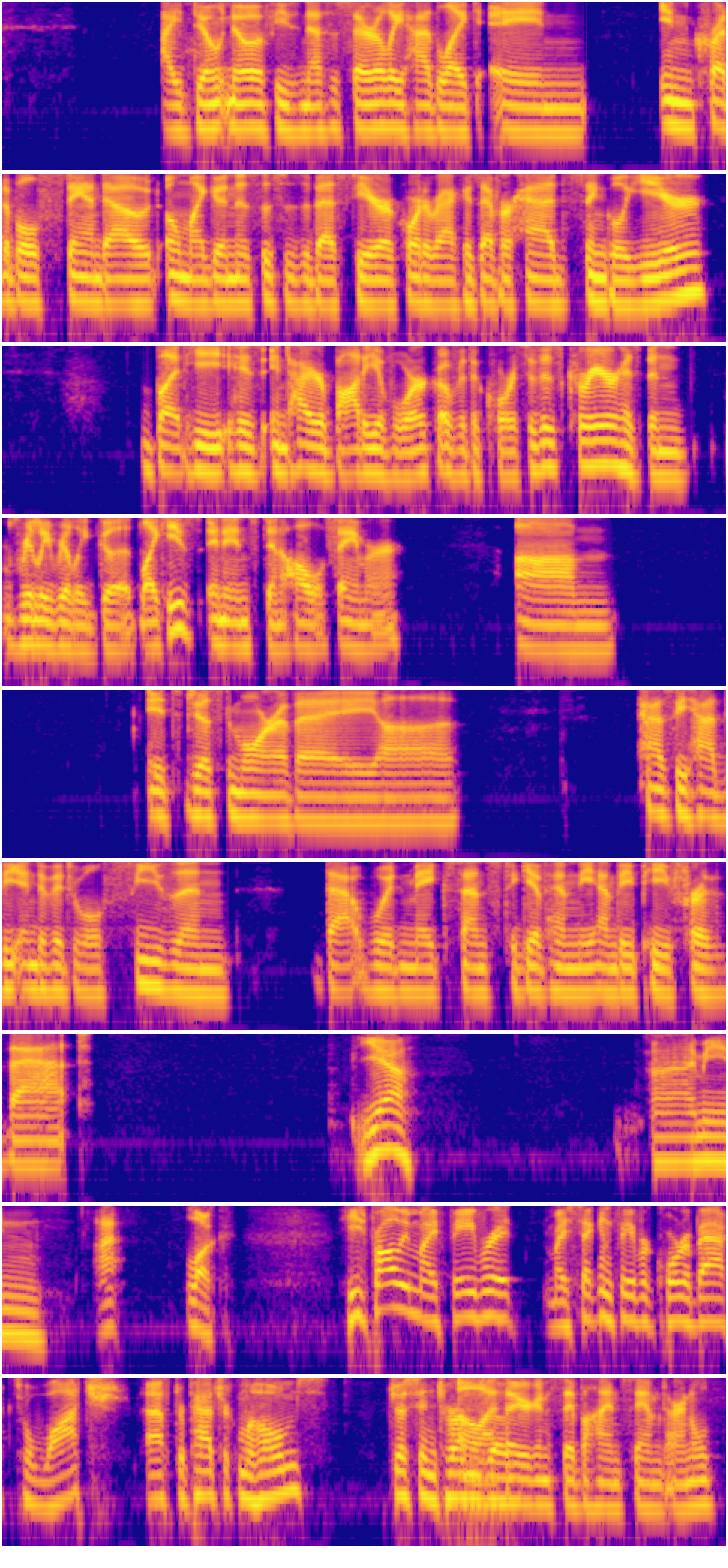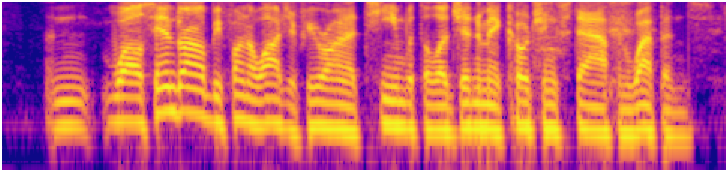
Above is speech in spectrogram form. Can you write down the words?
I don't know if he's necessarily had like an incredible standout. Oh my goodness, this is the best year a quarterback has ever had single year. But he his entire body of work over the course of his career has been really really good. Like he's an instant Hall of Famer. Um, it's just more of a uh, has he had the individual season that would make sense to give him the MVP for that. Yeah. I mean, look. He's probably my favorite, my second favorite quarterback to watch after Patrick Mahomes. Just in terms Oh, I of thought you were going to say behind Sam Darnold. And well, Sam Darnold would be fun to watch if he were on a team with a legitimate coaching staff and weapons.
